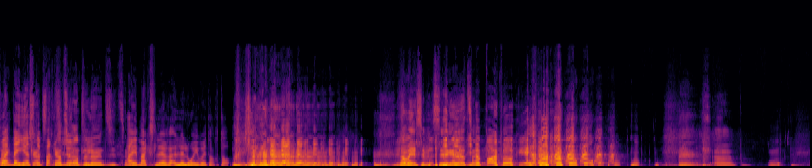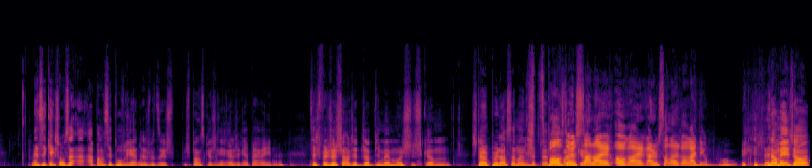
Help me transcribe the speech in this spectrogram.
Ouais, ben il y a cette quand tu partie-là. rentres le lundi, tu sais. Hey Max, le, le loyer va être en retard. non, mais c'est, vrai, là, tu Il sais. a peur pour rien. Ah. Mais c'est quelque chose à, à penser pour vrai. là. Je veux dire, je, je pense que je réagirais pareil. là. Tu sais, je fais juste changer de job, puis même moi, je suis- je suis comme. J'étais un peu dans ce mindset-là. tu passes d'un comme- salaire horaire à un salaire horaire, t'es comme ouh. Non, mais genre,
